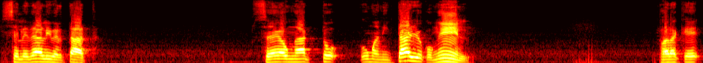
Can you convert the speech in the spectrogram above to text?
se le da libertad, se haga un acto humanitario con él, para que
